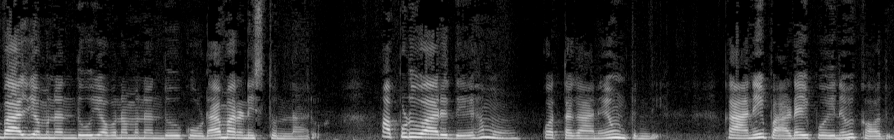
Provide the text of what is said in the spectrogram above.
బాల్యమునందు యవనమునందు కూడా మరణిస్తున్నారు. అప్పుడు వారి దేహము కొత్తగానే ఉంటుంది. కానీ పాడైపోయినవి కాదు.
